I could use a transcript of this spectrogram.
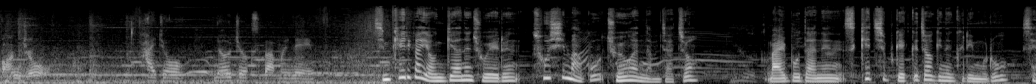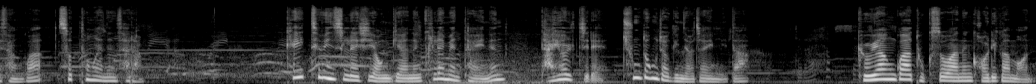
I'm Joel. Hi, Joel. No jokes about my name. 짐 캐리가 연기하는 조엘은 소심하고 조용한 남자죠. 말보다는 스케치북에 끄적이는 그림으로 세상과 소통하는 사람. 케이트 윈슬렛이 연기하는 클레멘타인은 다혈질의 충동적인 여자입니다. 교양과 독서와는 거리가 먼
